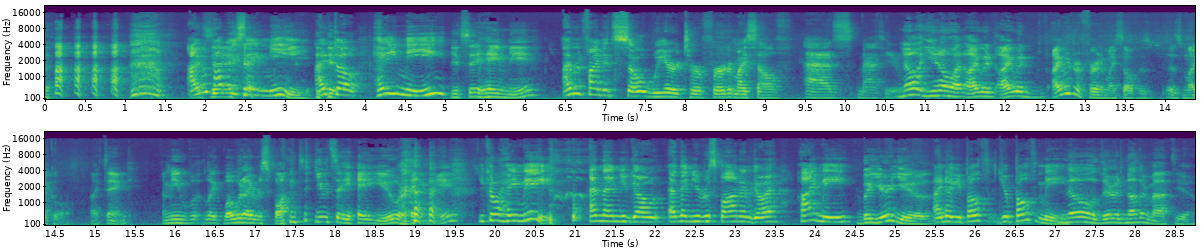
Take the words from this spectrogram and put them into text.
I would say- probably say me. I'd go, "Hey me." You'd say, "Hey, me." I would find it so weird to refer to myself as Matthew. No, you know what? I would, I would, I would refer to myself as as Michael. I think. I mean, like, what would I respond to? You would say, "Hey, you," or "Hey, me." You go, "Hey me," and then you go, and then you respond and go, "Hi me." but you're you. I know you both. You're both me. No, they're another Matthew.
